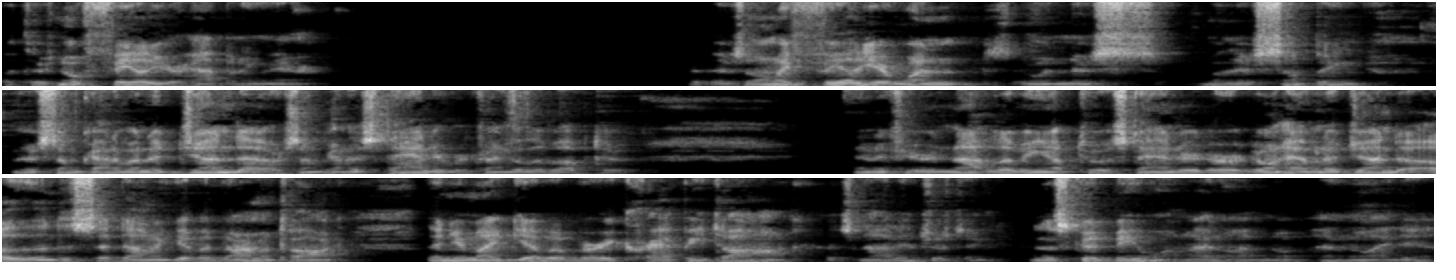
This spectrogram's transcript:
But there's no failure happening there. There's only failure when when there's when there's something when there's some kind of an agenda or some kind of standard we're trying to live up to. And if you're not living up to a standard or don't have an agenda other than to sit down and give a Dharma talk, then you might give a very crappy talk. It's not interesting. This could be one. I don't have no I have no idea.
